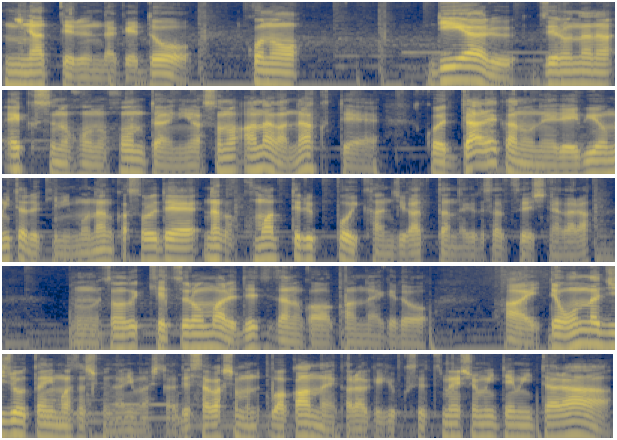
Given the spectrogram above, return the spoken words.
になってるんだけど、この DR07X の方の本体にはその穴がなくて、これ誰かのね、レビューを見た時にもなんかそれでなんか困ってるっぽい感じがあったんだけど、撮影しながら。うん、その時結論まで出てたのかわかんないけど、はい。で、同じ状態にまさしくなりました。で、探してもわかんないから結局説明書見てみたら、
